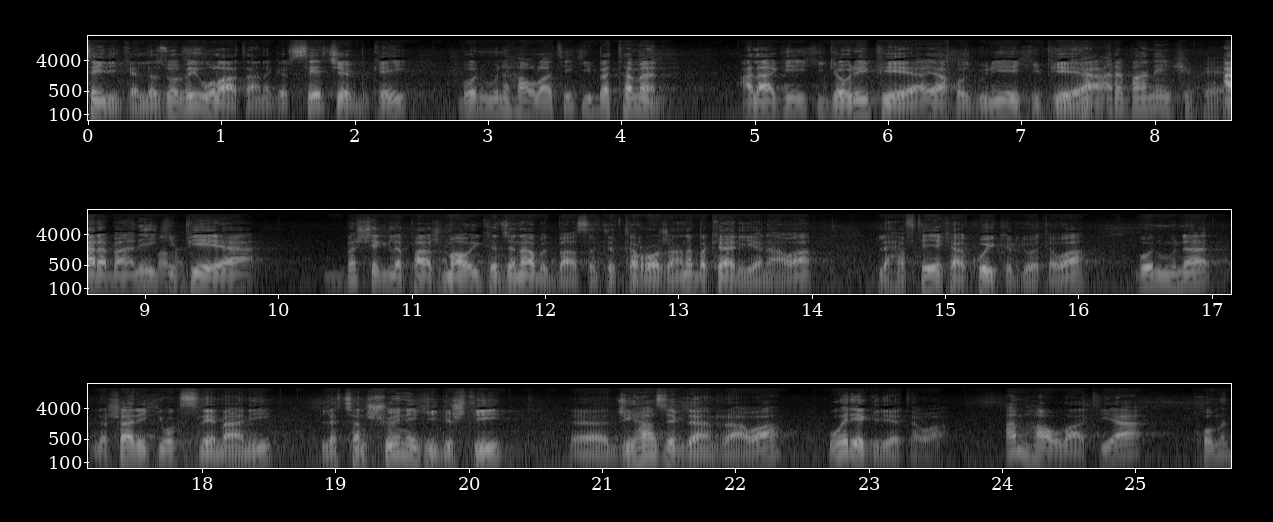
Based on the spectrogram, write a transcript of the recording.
سەیریکە لە زۆربەی وڵاتانەگەر سێرچێک بکەیت بۆ نمونە هاوڵاتێکی بەتەمەن علاگەیەکی گەورەی پێە یاخۆزگونیەیەکی پێە عربانەیەکی پێ عربانەیەکی پێە بەشێک لە پاژماوەی کە جەنابەت باست کرد کە ڕۆژانە بەکاری هێناوە لە هەفتەیەکا کۆی کردوێتەوە بۆ نمونە لە شارێکی وەک سلێمانی لە چەند شوێنێکی گشتی جیهازێکدانراوە وەرێگرێتەوە ئەم هاوڵاتیە خۆمت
